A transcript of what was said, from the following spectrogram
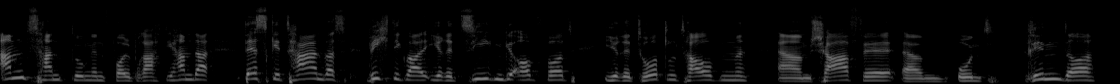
Amtshandlungen vollbracht. Die haben da das getan, was wichtig war, ihre Ziegen geopfert, ihre Turteltauben, ähm, Schafe ähm, und Rinder,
